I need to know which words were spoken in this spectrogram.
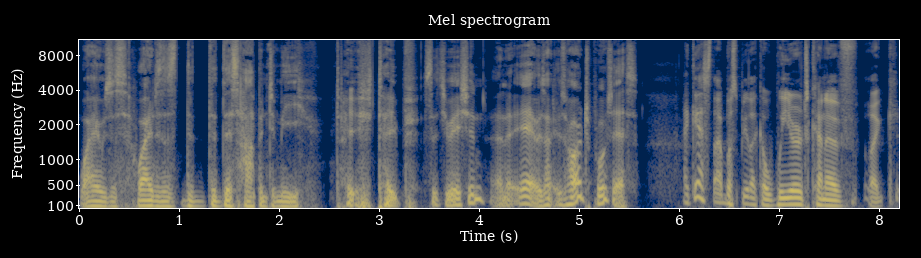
why was this? Why does this? Did, did this happen to me? Type, type situation, and it, yeah, it was it was hard to process. I guess that must be like a weird kind of like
